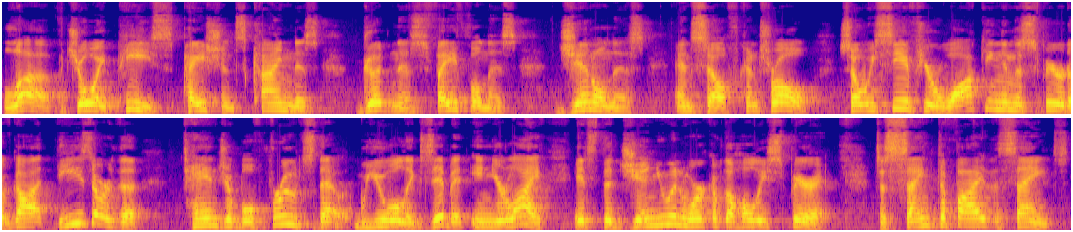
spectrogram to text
Love, joy, peace, patience, kindness, goodness, faithfulness, gentleness, and self control. So we see if you're walking in the Spirit of God, these are the tangible fruits that you will exhibit in your life. It's the genuine work of the Holy Spirit to sanctify the saints,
